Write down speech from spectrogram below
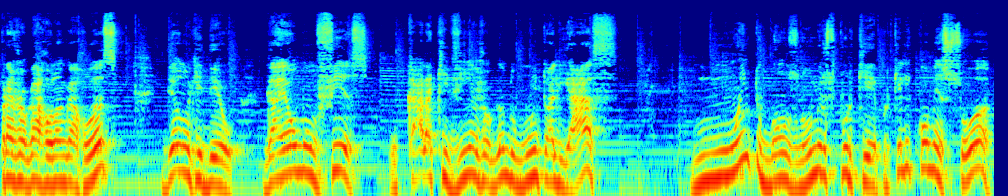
para jogar Roland Garros, deu no que deu. Gael Monfils, o cara que vinha jogando muito, aliás, muito bons números, por quê? Porque ele começou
